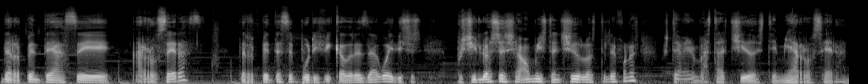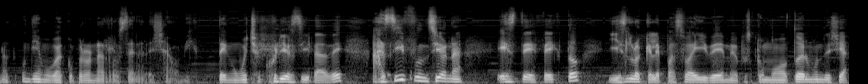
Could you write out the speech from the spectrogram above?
de repente hace arroceras, de repente hace purificadores de agua y dices, pues si lo hace Xiaomi, están chidos los teléfonos, pues también va a estar chido este mi arrocera, ¿no? Un día me voy a comprar una arrocera de Xiaomi. Tengo mucha curiosidad, ¿eh? Así funciona este efecto y es lo que le pasó a IBM, pues como todo el mundo decía,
